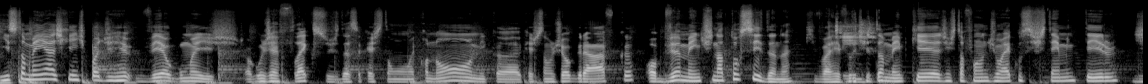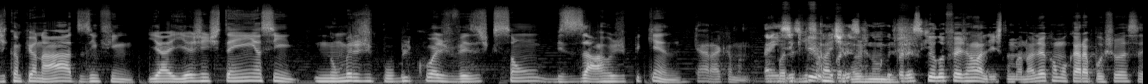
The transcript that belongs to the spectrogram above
Isso também acho que a gente pode ver algumas, alguns reflexos dessa questão econômica, questão geográfica, obviamente na torcida, né? Que vai refletir sim. também, porque a gente tá falando de um ecossistema inteiro de campeonatos, enfim. E aí a gente tem, assim, números de público, às vezes, que são bizarros de pequeno. Caraca, mano. É que- insignificante né, isso- os números. Por isso que o Luffy é jornalista, mano. Olha como o cara puxou essa.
